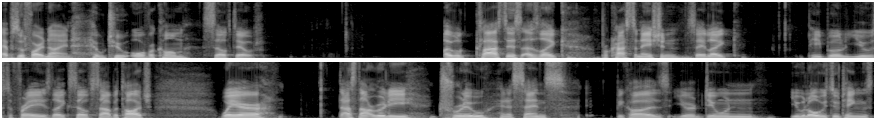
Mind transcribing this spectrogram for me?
Episode 49 How to Overcome Self Doubt. I will class this as like procrastination. Say, like, people use the phrase like self sabotage, where that's not really true in a sense because you're doing, you will always do things,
